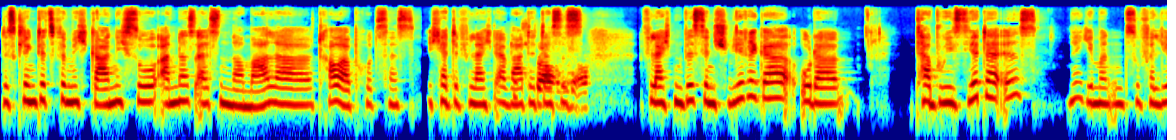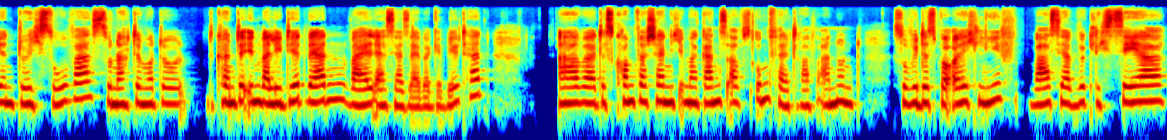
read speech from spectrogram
Das klingt jetzt für mich gar nicht so anders als ein normaler Trauerprozess. Ich hätte vielleicht erwartet, das dass es auch vielleicht ein bisschen schwieriger oder tabuisierter ist, ne, jemanden zu verlieren durch sowas, so nach dem Motto, könnte invalidiert werden, weil er es ja selber gewählt hat. aber das kommt wahrscheinlich immer ganz aufs Umfeld drauf an. Und so wie das bei euch lief, war es ja wirklich sehr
